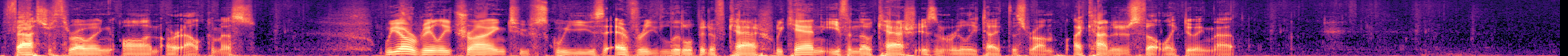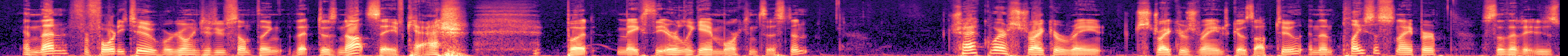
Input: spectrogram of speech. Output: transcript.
faster throwing on our Alchemist. We are really trying to squeeze every little bit of cash we can, even though cash isn't really tight this run. I kind of just felt like doing that. And then, for 42, we're going to do something that does not save cash, but makes the early game more consistent. Check where striker range, striker's range goes up to, and then place a sniper so that it is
